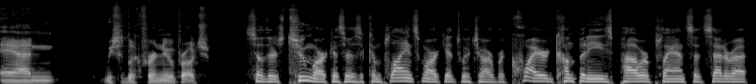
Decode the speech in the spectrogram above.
And we should look for a new approach. So there's two markets. There's a compliance market, which are required companies, power plants, et cetera,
